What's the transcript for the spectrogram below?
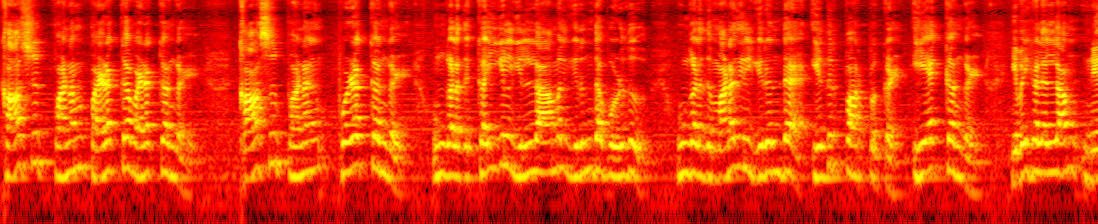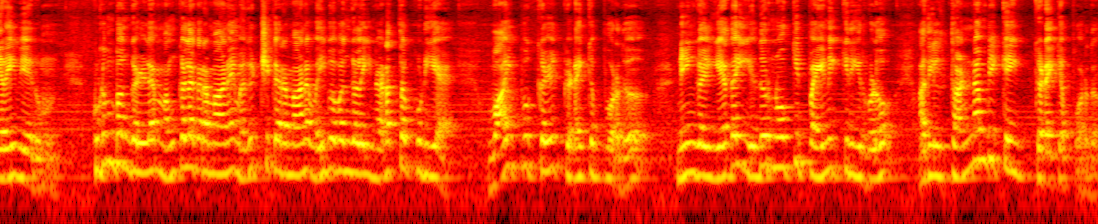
காசு பணம் பழக்க வழக்கங்கள் காசு பணம் புழக்கங்கள் உங்களது கையில் இல்லாமல் இருந்த பொழுது உங்களது மனதில் இருந்த எதிர்பார்ப்புகள் இயக்கங்கள் இவைகளெல்லாம் நிறைவேறும். குடும்பங்களில் மங்களகரமான மகிழ்ச்சிகரமான வைபவங்களை நடத்தக்கூடிய வாய்ப்புகள் கிடைக்க போகிறது நீங்கள் எதை எதிர்நோக்கி பயணிக்கிறீர்களோ அதில் தன்னம்பிக்கை கிடைக்க போகிறது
